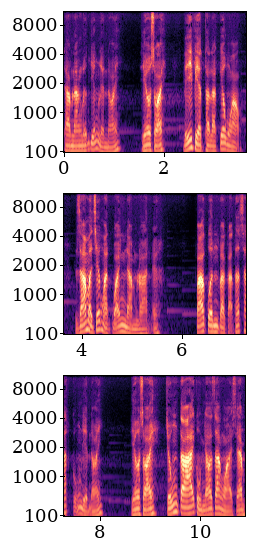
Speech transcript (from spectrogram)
Tham lang lớn tiếng liền nói. Thiếu soái, Lý Việt thật là kiêu ngạo. Dám ở trước mặt của anh làm loạn ư. Phá quân và cả thất sát cũng liền nói. Thiếu soái, chúng ta hãy cùng nhau ra ngoài xem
